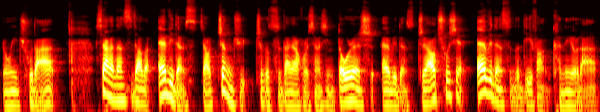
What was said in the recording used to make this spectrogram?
容易出答案。下个单词叫做 evidence，叫证据，这个词大家伙相信都认识 evidence，只要出现 evidence 的地方肯定有答案。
